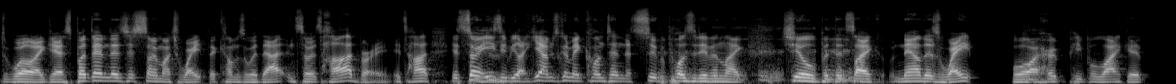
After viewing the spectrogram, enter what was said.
the world i guess. But then there's just so much weight that comes with that. And so it's hard bro. It's hard. It's so easy to be like yeah i'm just gonna make content that's super positive and like chill but it's like now there's weight well i mm. hope people like it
